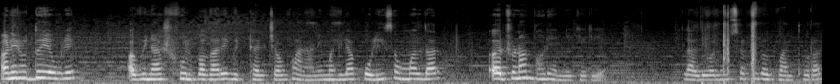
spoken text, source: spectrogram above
अनिरुद्ध येवले अविनाश फुलपगारे विठ्ठल चव्हाण आणि महिला पोलीस अंमलदार अर्चना भड यांनी केली आहे. लालदिवा न्यूजसाठी भगवान थोरात.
